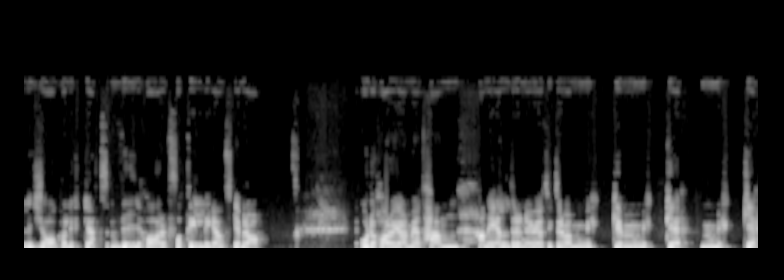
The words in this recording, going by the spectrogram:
Eller jag har lyckats, vi har fått till det ganska bra. Och det har att göra med att han, han är äldre nu. Jag tyckte det var mycket, mycket, mycket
